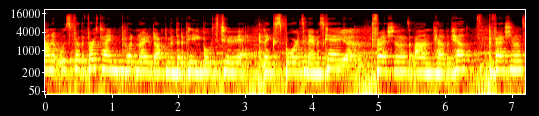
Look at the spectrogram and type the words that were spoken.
And it was for the first time putting out a document that appealed both to uh, like sports and MSK Yeah. professionals and pelvic health professionals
